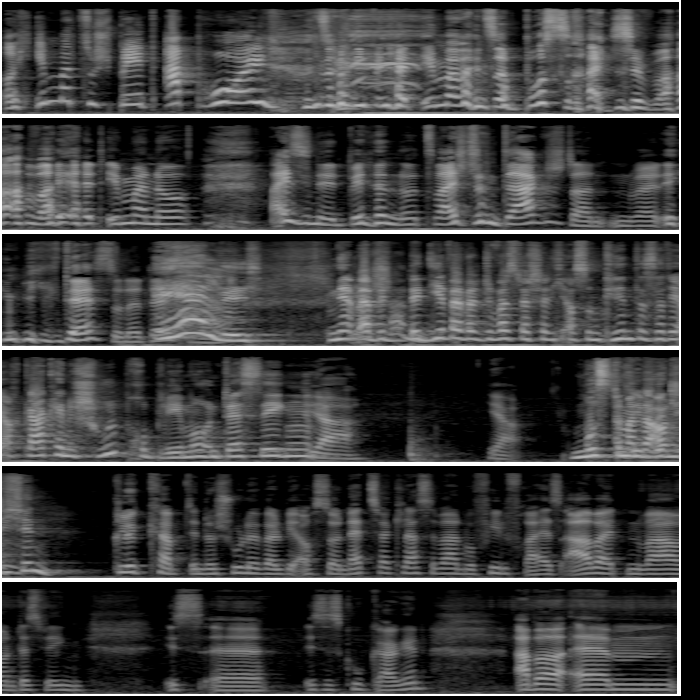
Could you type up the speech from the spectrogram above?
euch immer zu spät abholen. Und so, und ich bin halt immer, wenn so eine Busreise war, war ich halt immer nur, weiß ich nicht, bin dann nur zwei Stunden da gestanden, weil irgendwie das oder das. Ehrlich? Ja, aber schon. bei dir, weil du warst wahrscheinlich auch so ein Kind, das hatte ja auch gar keine Schulprobleme und deswegen War. Ja. Ja. Musste man Also da auch nicht hin. Glück gehabt in der Schule, weil wir auch so eine Netzwerkklasse waren, wo viel freies Arbeiten war und deswegen ist, äh, ist es gut gegangen. Aber ähm,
